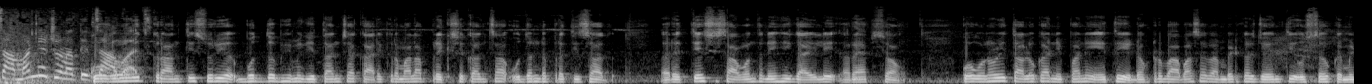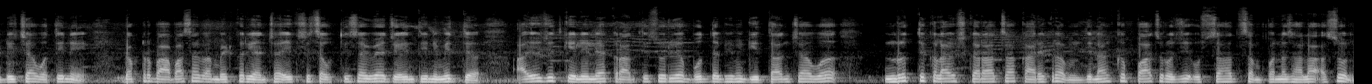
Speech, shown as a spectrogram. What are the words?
सामान्य जनतेचा आवाज. कोकणात क्रांतीसूर्य बुद्ध भीमगीतांच्या कार्यक्रमाला प्रेक्षकांचा उदंड प्रतिसाद. रितेश सावंतनेही गायले रॅप सॉन्ग. कोगनोळी तालुका निपाणी येथे डॉक्टर बाबासाहेब आंबेडकर जयंती उत्सव कमिटीच्या वतीने डॉक्टर बाबासाहेब आंबेडकर यांच्या एकशे चौतीसाव्या जयंतीनिमित्त आयोजित केलेल्या क्रांतीसूर्य बुद्ध भीम गीतांच्या व नृत्य कलाविष्काराचा कार्यक्रम दिनांक पाच रोजी उत्साहात संपन्न झाला असून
